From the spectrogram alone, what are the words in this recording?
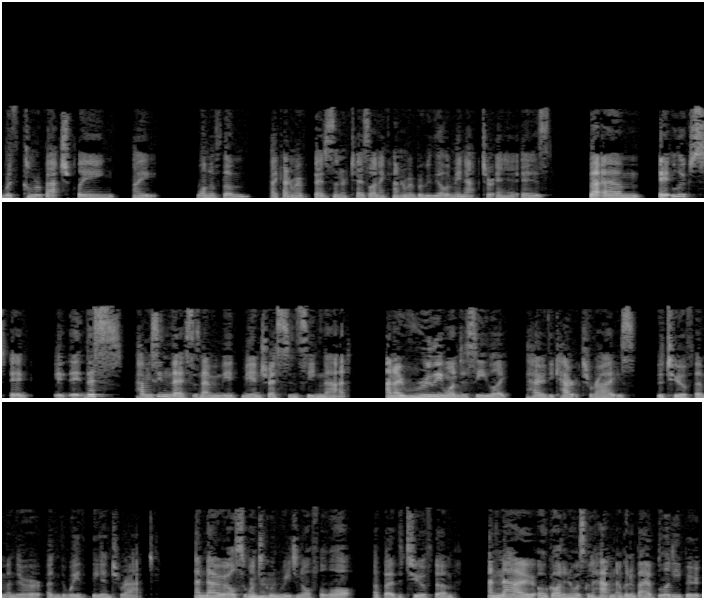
with Cumberbatch playing I one of them. I can't remember Edison or Tesla, and I can't remember who the other main actor in it is. But um, it looks it, it, it this having seen this has now made me interested in seeing that, and I really want to see like how they characterize the two of them and their and the way that they interact. And now I also want to go Mhm. and read an awful lot about the two of them. And now, oh god, I know what's going to happen. I'm going to buy a bloody book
